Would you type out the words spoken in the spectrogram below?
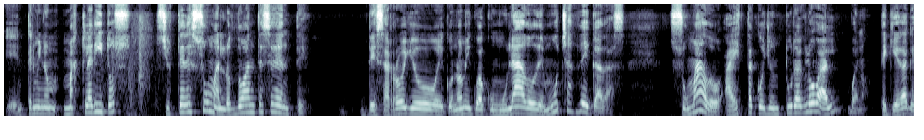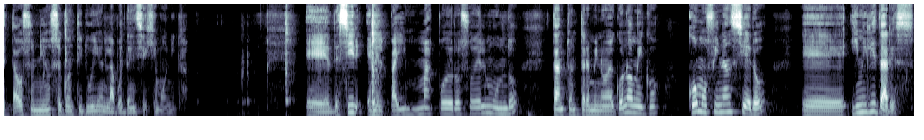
en términos más claritos, si ustedes suman los dos antecedentes, desarrollo económico acumulado de muchas décadas, sumado a esta coyuntura global, bueno, te queda que Estados Unidos se constituye en la potencia hegemónica. Es decir, en el país más poderoso del mundo, tanto en términos económicos como financiero eh, y militares.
